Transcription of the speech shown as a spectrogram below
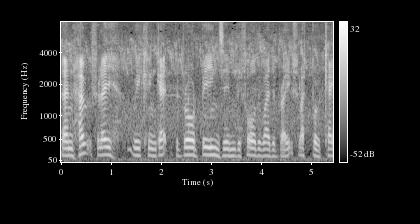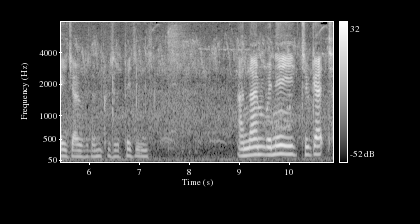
then hopefully we can get the broad beans in before the weather breaks. We'll have to put a cage over them because of the pigeons. And then we need to get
